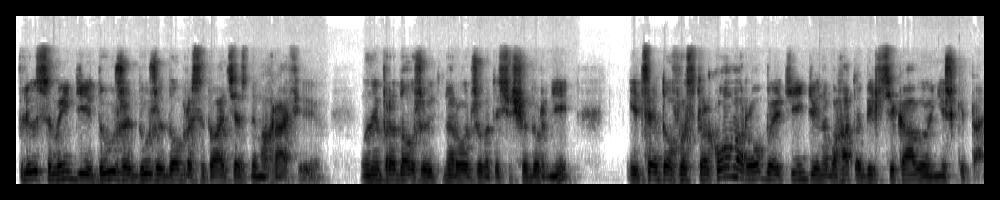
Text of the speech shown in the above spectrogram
Плюс в Індії дуже дуже добра ситуація з демографією. Вони продовжують народжуватися щодурні, і це довгостроково робить Індію набагато більш цікавою ніж Китай.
